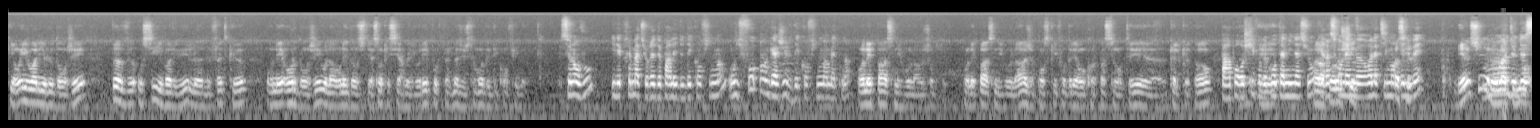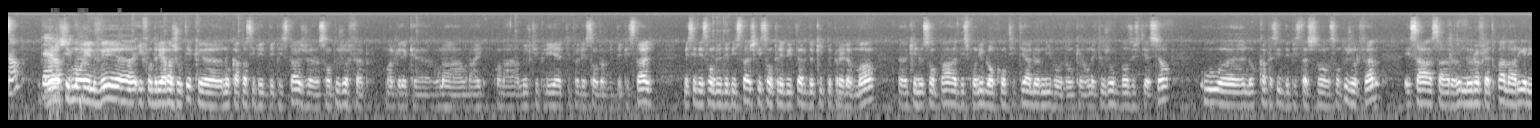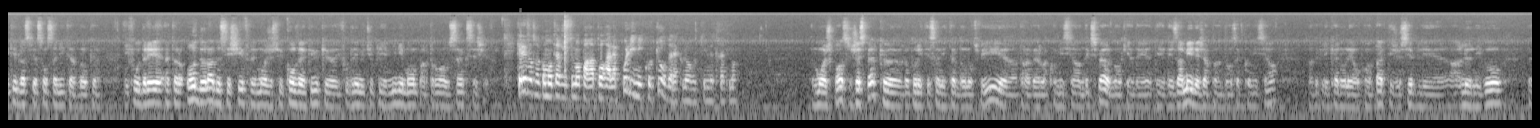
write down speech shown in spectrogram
qui ont évalué le danger, peuvent aussi évaluer le fait que on est hors danger, ou là on est dans une situation qui s'est améliorée pour permettre justement de déconfiner. Selon vous, il est prématuré de parler de déconfinement ou il faut engager le déconfinement maintenant? On n'est pas à ce niveau-là aujourd'hui. On n'est pas à ce niveau-là. Je pense qu'il faudrait encore patienter euh, quelques temps. Par rapport aux chiffres de contamination qui restent quand même relativement élevés Bien sûr. Moins de 200 Relativement élevé, euh, il faudrait rajouter que nos capacités de dépistage euh, sont toujours faibles, malgré qu'on a, on a multiplié un petit peu les centres de dépistage mais c'est des centres de dépistage qui sont tributaires de kits de prélèvement euh, qui ne sont pas disponibles en quantité à leur niveau. Donc euh, on est toujours dans une situation où euh, nos capacités de dépistage sont, toujours faibles et ça, ça, ne reflète pas la réalité de la situation sanitaire. Donc il faudrait être au-delà de ces chiffres et moi je suis convaincu qu'il faudrait multiplier minimum par 3 ou 5 ces chiffres. Quel est votre commentaire justement par rapport à la polémique autour de la chloroquine de traitement? Moi, je pense, j'espère que l'autorité sanitaire de notre pays, euh, à travers la commission d'experts, donc il y a des, amis déjà dans cette commission avec lesquels on est en contact, et je sais à leur niveau,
